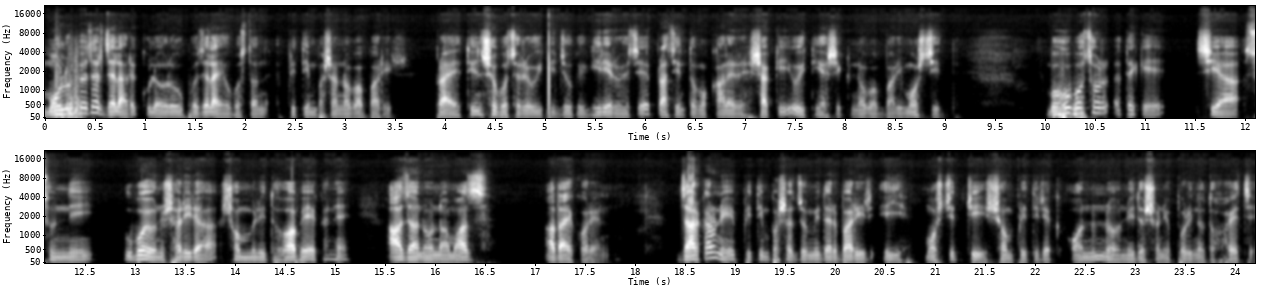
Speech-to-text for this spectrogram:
মৌলভীবাজার জেলার কুলাউড়া উপজেলায় অবস্থান কৃত্রিম ভাষা নবাব বাড়ির। প্রায় তিনশো বছরের ঐতিহ্যকে ঘিরে রয়েছে প্রাচীনতম কালের সাক্ষী ঐতিহাসিক নবাব বাড়ি মসজিদ। বহু বছর থেকে শিয়া সুন্নি উভয় অনুসারীরা সম্মিলিতভাবে এখানে আজান ও নামাজ আদায় করেন। যার কারণে প্রীতিম পাশা জমিদার বাড়ির এই মসজিদটি সম্প্রীতির এক অনন্য নিদর্শনে পরিণত হয়েছে।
